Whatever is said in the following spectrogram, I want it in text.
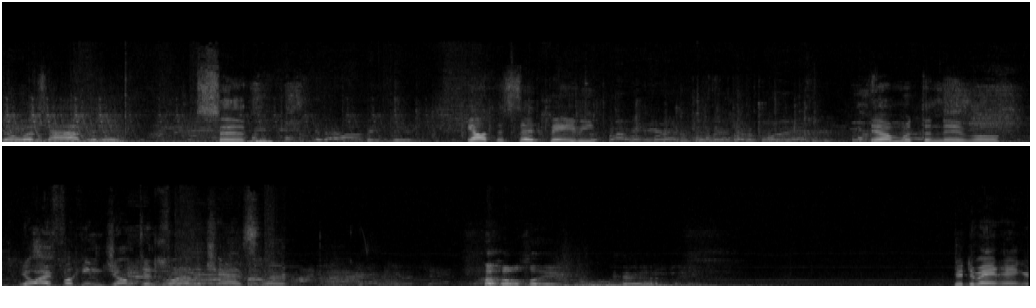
Yo, what's happening? Sith. Got the Sith, baby. Yeah, I'm with the naval. Yo, I fucking jumped in front of the Chancellor. Holy crap. Good to main hangar.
